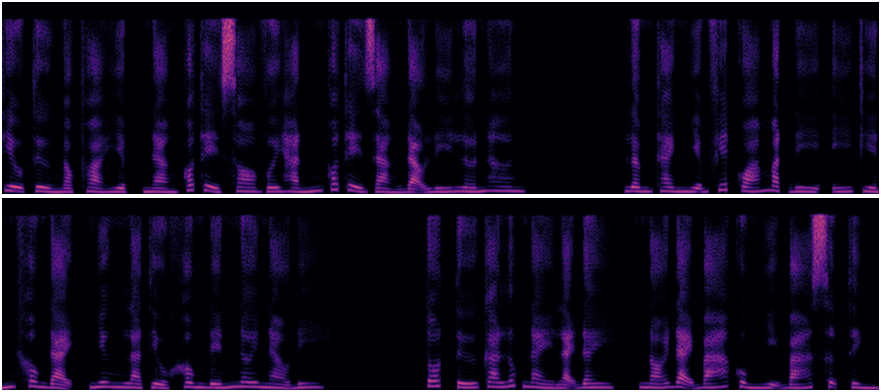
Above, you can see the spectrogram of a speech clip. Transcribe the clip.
Thiệu tử Ngọc Thỏa Hiệp nàng có thể so với hắn có thể giảng đạo lý lớn hơn. Lâm Thanh nhiễm phiết quá mặt đi, ý kiến không đại, nhưng là tiểu không đến nơi nào đi. Tốt tứ ca lúc này lại đây, nói đại bá cùng nhị bá sự tình.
